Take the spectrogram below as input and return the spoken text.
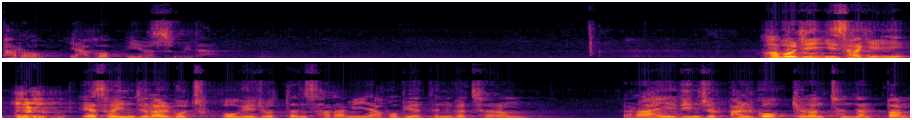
바로 야곱이었습니다. 아버지 이삭이 에서인 줄 알고 축복해 줬던 사람이 야곱이었던 것처럼 라헬인 줄 알고 결혼 첫날 밤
